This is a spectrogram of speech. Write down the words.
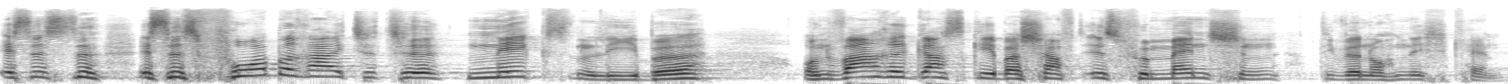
Es ist, es ist vorbereitete Nächstenliebe und wahre Gastgeberschaft ist für Menschen, die wir noch nicht kennen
